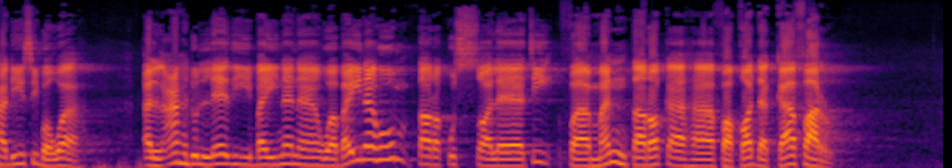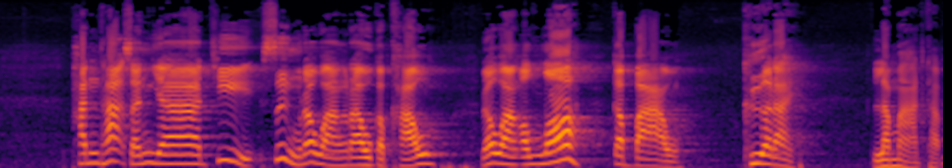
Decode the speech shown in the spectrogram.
ฮะดีษที่บอกว่าอัลอาฮดุลเลดีบนานาวะบนะฮุมตารกุสซาลาติฟะมันตารกะฮาฟะกอดกาฟัรพันธสัญญาที่ซึ่งระหว่างเรากับเขา ระหว่างอัลลอฮ์ กับบ่าว คืออะไร ละหมาดครับ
